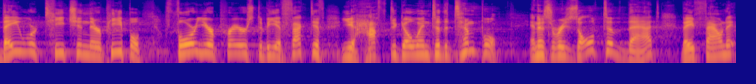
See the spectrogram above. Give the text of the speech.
They were teaching their people for your prayers to be effective, you have to go into the temple. And as a result of that, they found it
